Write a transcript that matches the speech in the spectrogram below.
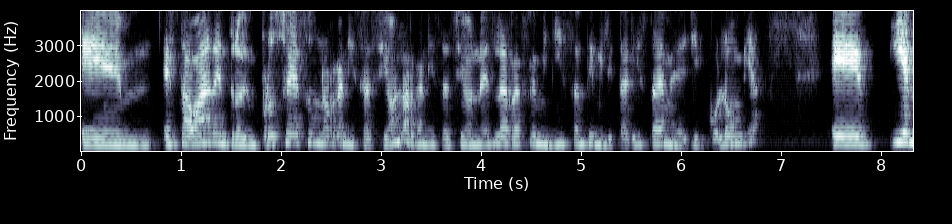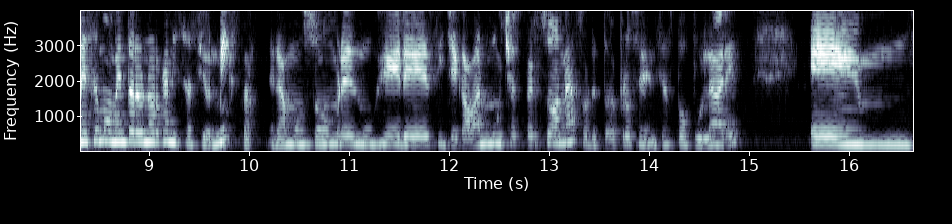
em, estaba dentro de un proceso, una organización, la organización es la Red Feminista Antimilitarista de Medellín, Colombia, eh, y en ese momento era una organización mixta, éramos hombres, mujeres y llegaban muchas personas, sobre todo de procedencias populares. Em,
